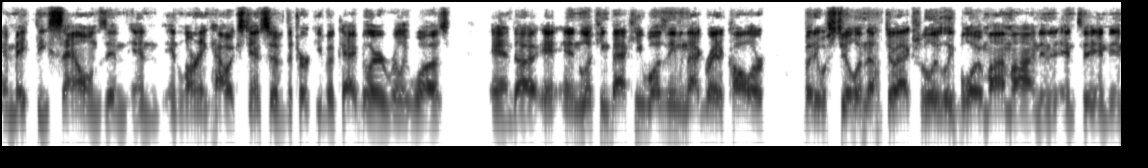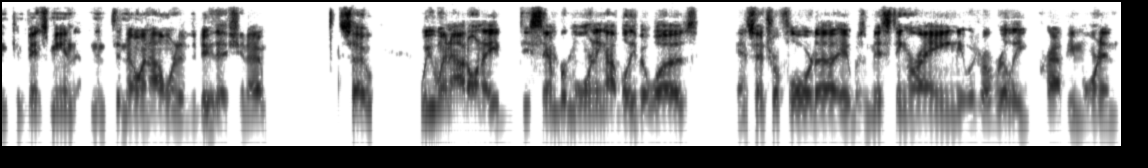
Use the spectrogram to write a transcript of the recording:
and make these sounds and, and, and learning how extensive the turkey vocabulary really was. And, uh, and, looking back, he wasn't even that great a caller, but it was still enough to absolutely blow my mind and, and to and, and convince me and, and to knowing I wanted to do this, you know? So we went out on a December morning, I believe it was, in Central Florida. It was misting rain. It was a really crappy morning,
